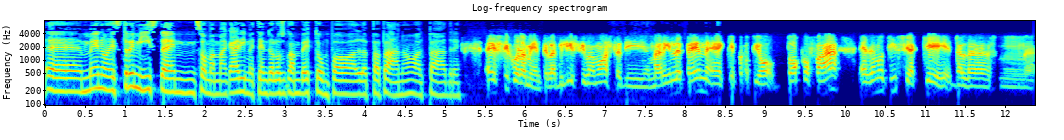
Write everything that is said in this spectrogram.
eh, meno estremista, e, insomma, magari mettendo lo sgambetto un po' al papà, no? al padre. Eh, sicuramente la bellissima mossa di Marine Le Pen è che proprio poco fa è la notizia che dal mh,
